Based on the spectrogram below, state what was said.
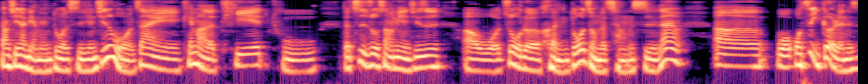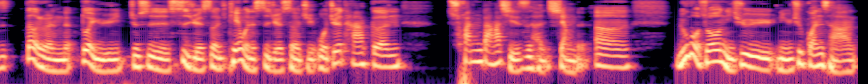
到现在两年多的时间，其实我在 Canva 的贴图的制作上面，其实呃，我做了很多种的尝试。那呃，我我自己个人的是个人的对于就是视觉设计贴文的视觉设计，我觉得它跟穿搭其实是很像的，嗯，如果说你去你去观察，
